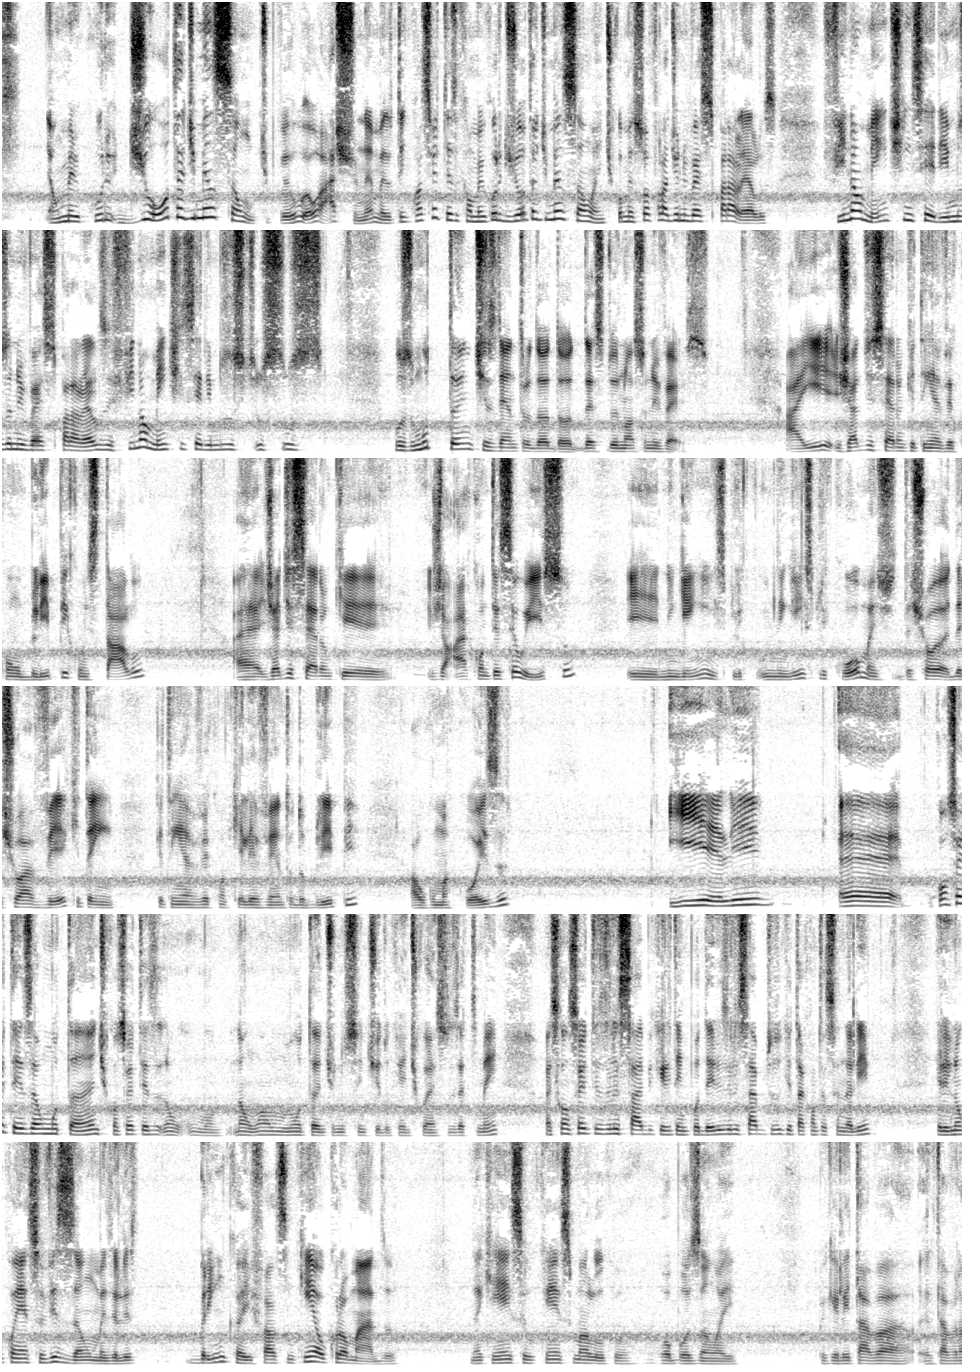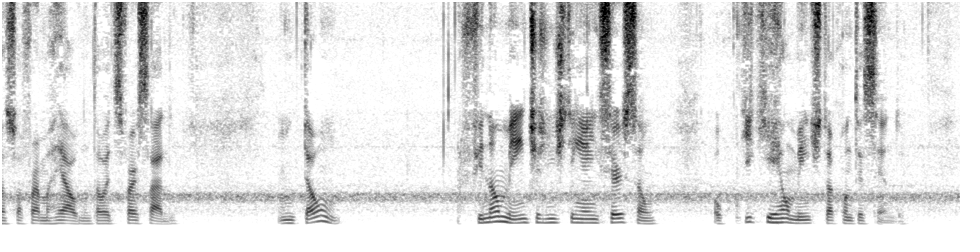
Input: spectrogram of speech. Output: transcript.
é um Mercúrio de outra dimensão. Tipo, eu, eu acho, né? Mas eu tenho quase certeza que é um Mercúrio de outra dimensão. A gente começou a falar de universos paralelos. Finalmente inserimos universos paralelos e finalmente inserimos os, os, os, os mutantes dentro do, do, desse, do nosso universo. Aí já disseram que tem a ver com o blip, com o estalo. É, já disseram que já aconteceu isso e ninguém explicou, ninguém explicou, mas deixou, deixou a ver que tem, que tem a ver com aquele evento do blip, alguma coisa. E ele é, com certeza é um mutante, com certeza não, não é um mutante no sentido que a gente conhece dos X-Men, mas com certeza ele sabe que ele tem poderes, ele sabe tudo que está acontecendo ali ele não conhece o Visão, mas ele brinca e fala assim: quem é o cromado? Né? Quem, é esse, quem é esse maluco, robozão aí? Porque ele estava ele tava na sua forma real, não estava disfarçado. Então, finalmente a gente tem a inserção. O que, que realmente está acontecendo?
